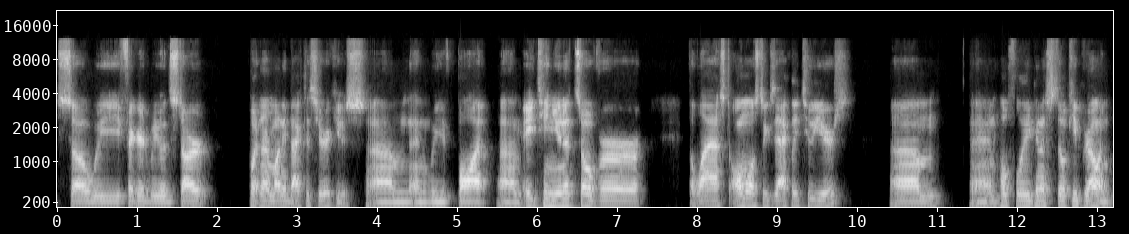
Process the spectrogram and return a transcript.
so we figured we would start putting our money back to Syracuse. Um, and we've bought um, 18 units over the last almost exactly two years. Um, and hopefully going to still keep growing.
